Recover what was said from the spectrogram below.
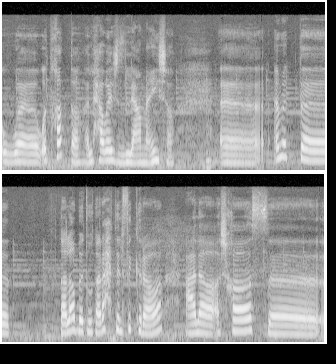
وأتخطى الحواجز اللي عم عيشها آه، قمت طلبت وطرحت الفكرة على أشخاص آه،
